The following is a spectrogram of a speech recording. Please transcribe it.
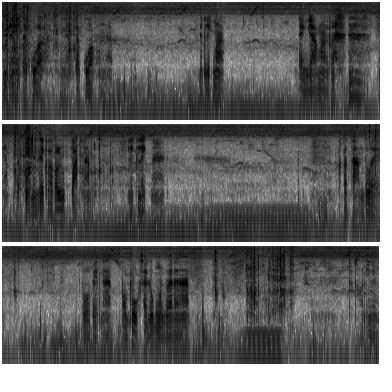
อยู่ในตะกั่วนี่นะตะกั่วผมนะครับ เม็ดเล็กมาก งยากมากด้วยนี่ครับตะกั่เม็ดเล็กเราก็ลูกปัดนะครับ เล็กๆนะฮะแล้วก็ตามด้วย ตัวเป็ดนะครับ ผมผูกใส่ลูกหมุนไว้แล้วนะครับตอนนี้หนึ่ง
